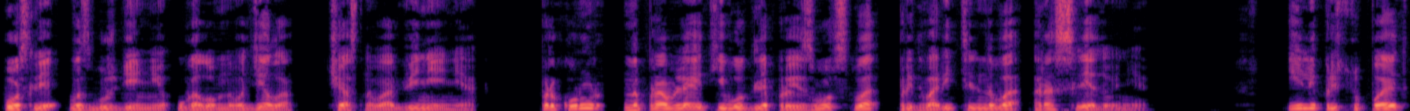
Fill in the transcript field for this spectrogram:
После возбуждения уголовного дела частного обвинения прокурор направляет его для производства предварительного расследования или приступает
